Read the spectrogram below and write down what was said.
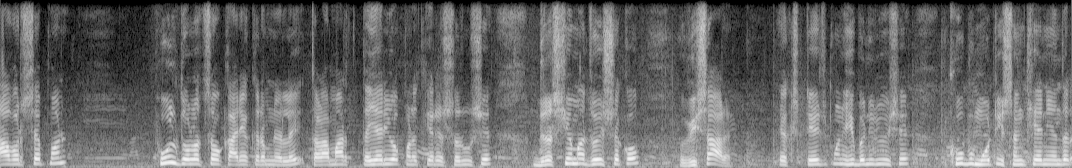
આ વર્ષે પણ ફૂલ દોલોત્સવ કાર્યક્રમને લઈ તડામાર તૈયારીઓ પણ અત્યારે શરૂ છે. દ્રશ્યમાં જોઈ શકો, વિશાળ એક સ્ટેજ પણ અહીં બની રહ્યું છે. ખૂબ મોટી સંખ્યાની અંદર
